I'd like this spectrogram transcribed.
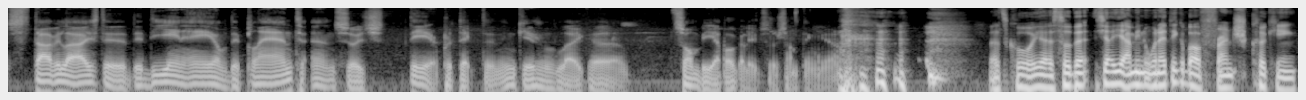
stabilize the, the DNA of the plant, and so it's there protected in case of like a zombie apocalypse or something. Know? That's cool. Yeah. So that yeah, yeah. I mean, when I think about French cooking,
